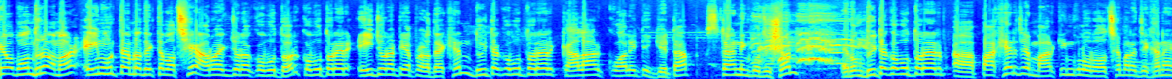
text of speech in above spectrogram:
প্রিয় বন্ধুরা আমার, এই মুহূর্তে আমরা দেখতে পাচ্ছি আরও এক জোড়া কবুতর। কবুতরের এই জোড়াটি আপনারা দেখেন। দুইটা কবুতরের colour quality get up standing position এবং দুইটা কবুতরের পাখের যে মার্কিংগুলো রয়েছে মানে যেখানে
